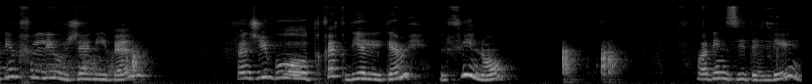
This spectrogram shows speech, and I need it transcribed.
غادي نخليوه جانبا. غنجيبو دقيق ديال القمح الفينو. غادي نزيد عليه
